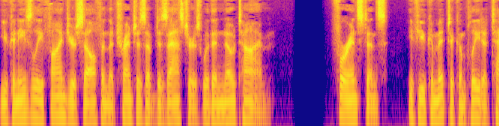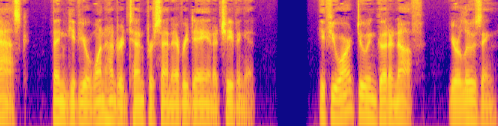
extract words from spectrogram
you can easily find yourself in the trenches of disasters within no time. For instance, if you commit to complete a task, then give your 110% every day in achieving it. If you aren't doing good enough, you're losing.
